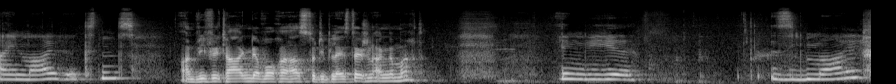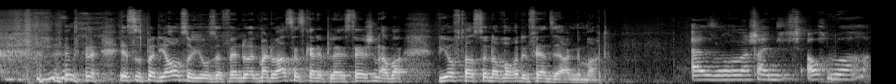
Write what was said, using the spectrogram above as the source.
Einmal höchstens. An wie vielen Tagen der Woche hast du die Playstation angemacht? Irgendwie siebenmal. Ist es bei dir auch so, Josef? Wenn du, ich meine, du hast jetzt keine Playstation, aber wie oft hast du in der Woche den Fernseher angemacht? Also wahrscheinlich auch nur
